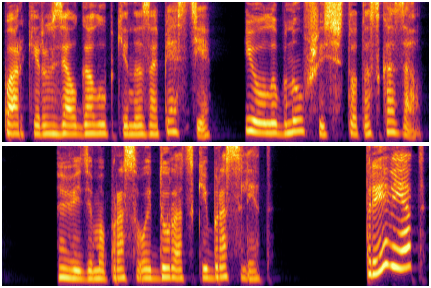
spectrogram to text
Паркер взял голубки на запястье и, улыбнувшись, что-то сказал. Видимо, про свой дурацкий браслет. «Привет!»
